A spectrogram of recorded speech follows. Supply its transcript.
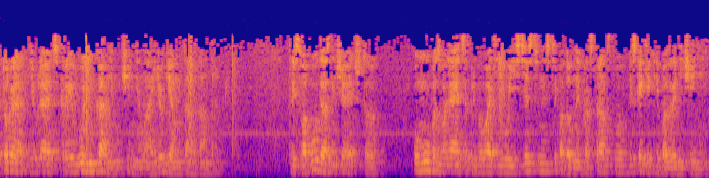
которое является краеугольным камнем учения Ла-йоги Амутара Тантра. Три свободы означает, что уму позволяется пребывать в его естественности, подобной пространству, без каких-либо ограничений.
